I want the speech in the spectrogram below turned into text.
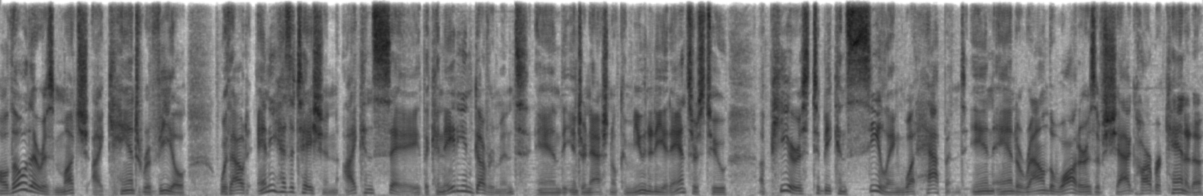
Although there is much I can't reveal, without any hesitation, I can say the Canadian government and the international community it answers to appears to be concealing what happened in and around the waters of Shag Harbour, Canada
